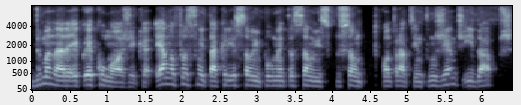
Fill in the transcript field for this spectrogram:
De maneira ecológica, ela facilita a criação, implementação e execução de contratos inteligentes e DApps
